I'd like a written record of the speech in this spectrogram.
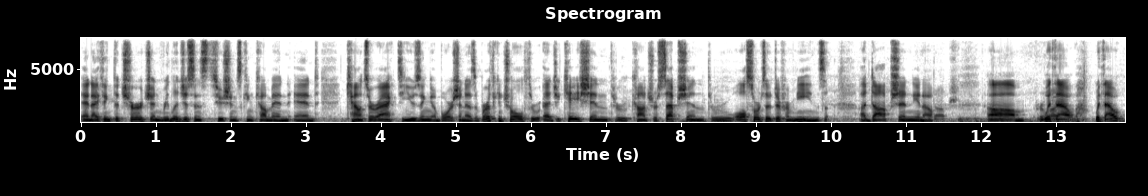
And I think the church and religious institutions can come in and counteract using abortion as a birth control through education, through contraception, through all sorts of different means, adoption. You know, adoption. without without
